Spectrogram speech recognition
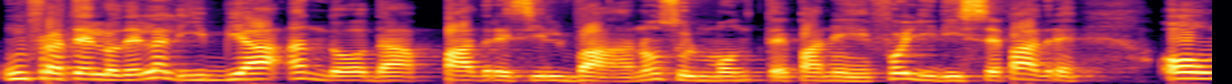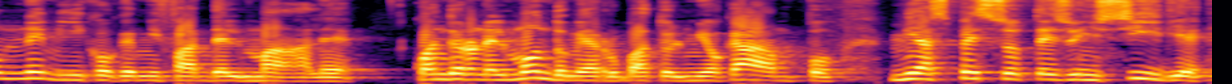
Un fratello della Libia andò da padre Silvano sul monte Panefo e gli disse Padre, ho un nemico che mi fa del male. Quando ero nel mondo mi ha rubato il mio campo, mi ha spesso teso insidie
